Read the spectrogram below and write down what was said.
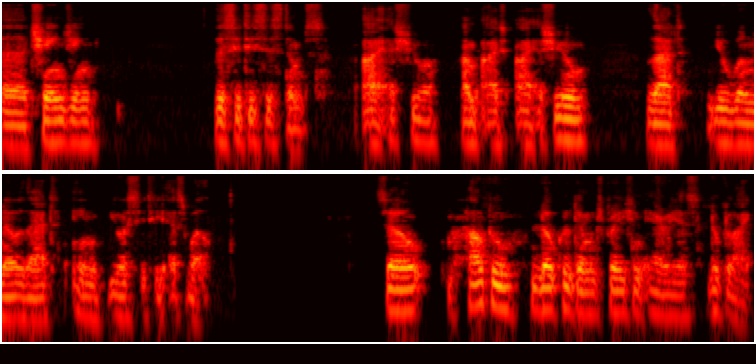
uh, changing the city systems. I assure, um, I, I assume that you will know that in your city as well. So how do local demonstration areas look like?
